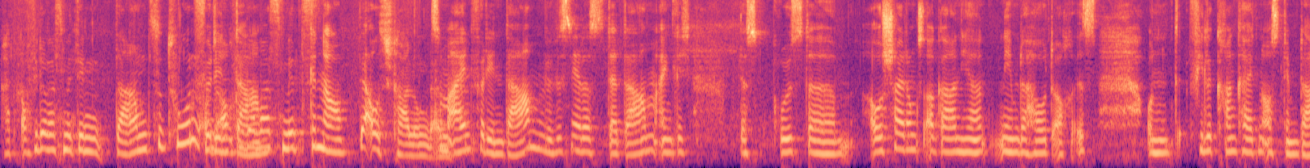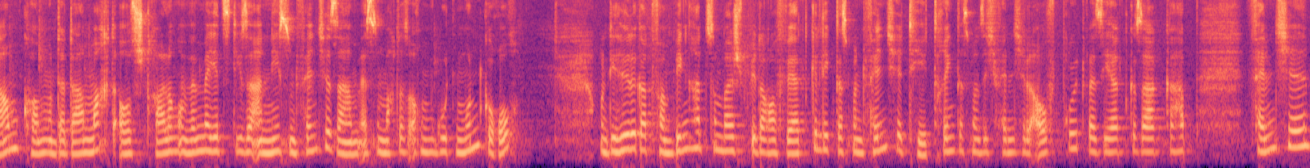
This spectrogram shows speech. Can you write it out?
Hat auch wieder was mit dem Darm zu tun für und den auch Darm. wieder was mit genau. der Ausstrahlung. Dann. Zum einen für den Darm. Wir wissen ja, dass der Darm eigentlich das größte Ausscheidungsorgan hier neben der Haut auch ist und viele Krankheiten aus dem Darm kommen und der Darm macht Ausstrahlung und wenn wir jetzt diese Anis- und Fenchelsamen essen, macht das auch einen guten Mundgeruch. Und die Hildegard von Bing hat zum Beispiel darauf Wert gelegt, dass man Fencheltee trinkt, dass man sich Fenchel aufbrüht, weil sie hat gesagt gehabt, Fenchel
